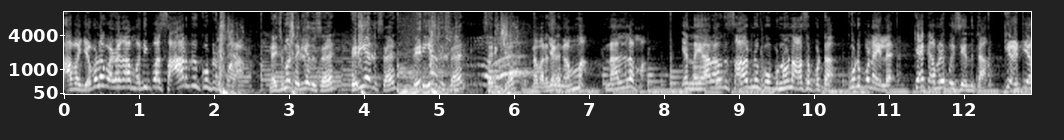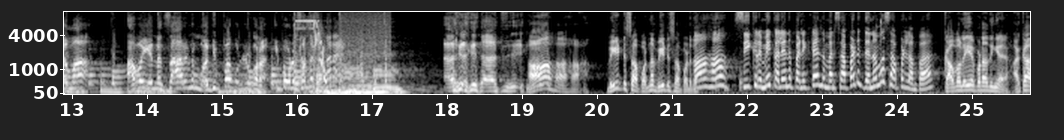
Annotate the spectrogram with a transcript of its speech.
அவன் எவ்வளவு அழகா மதிப்பா சார்னு கூப்பிட்டு போறான். நிஜமா தெரியாது சார் தெரியாது சார் தெரியாது சார் சரிங்க சார் நான் வரேன் எங்க அம்மா நல்லம்மா. என்னை யாராவது சார்னு கூப்பிடணும்னு ஆசைப்பட்டா கொடுப்பனா இல்ல? கேட்காமலே போய் சேர்ந்துட்டா. கேட்டியாமா அவ என்ன சாருன்னு மதிப்பா கூட்டிட்டு போறான். இப்போ உனக்கு சந்தோஷம் தானே? ஆஹாஹா. வீட்டு சாப்பாடுனா வீட்டு சாப்பாடு தான். ஆஹா சீக்கிரமே கல்யாணம் பண்ணிக்கிட்டா இந்த மாதிரி சாப்பாடு தினமும் சாப்பிடலாம்ப்பா. கவலையே படாதீங்க. அக்கா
